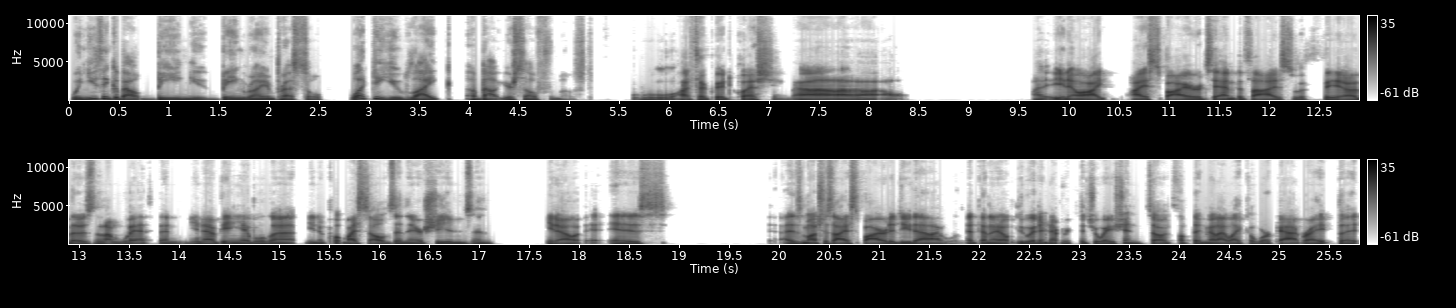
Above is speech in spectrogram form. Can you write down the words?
When you think about being you, being Ryan Prestel, what do you like about yourself the most? Oh, that's a good question. Ah, I, you know, I I aspire to empathize with the, uh, those that I'm with, and you know, being able to you know put myself in their shoes, and you know, it is as much as I aspire to do that, I will I don't do it in every situation. So it's something that I like to work at, right? But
